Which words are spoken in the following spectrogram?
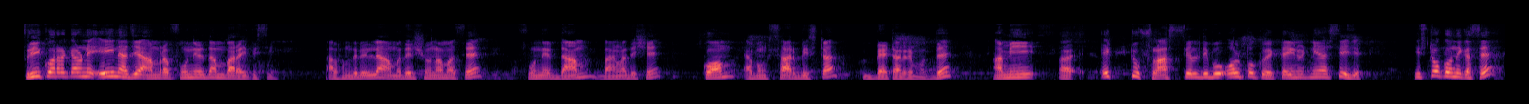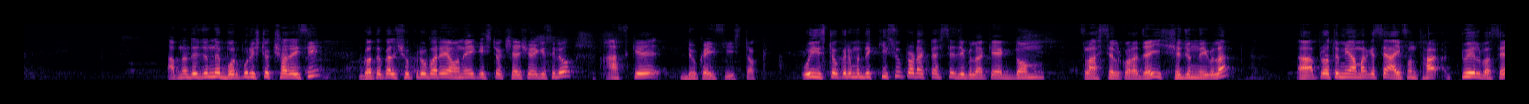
ফ্রি করার কারণে এই না যে আমরা ফোনের দাম বাড়াইতেছি। আলহামদুলিল্লাহ আমাদের সুনাম আছে ফোনের দাম বাংলাদেশে কম এবং সার্ভিসটা বেটারের মধ্যে। আমি একটু ফ্লাশ সেল দিব, অল্প কয়েকটা ইউনিট নিয়ে আসছি। এই যে স্টক অনেক আছে। আপনাদের জন্য ভরপুর স্টক সাজাইছি। গতকাল শুক্রবারে অনেক স্টক শেষ হয়ে গেছিল। আজকে ঢুকাইছি স্টক ওই স্টকের মধ্যে কিছু প্রোডাক্ট আসছে যেগুলোকে একদম ফ্লাশ সেল করা যায়, সেজন্য এগুলা। প্রথমে আমার কাছে আইফোন টুয়েলভ আছে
